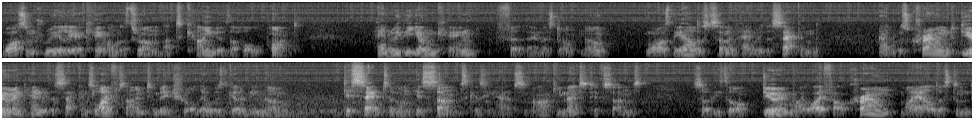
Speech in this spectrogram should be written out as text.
wasn't really a king on the throne. That's kind of the whole point. Henry the Young King, for them as don't know, was the eldest son of Henry II and was crowned during Henry II's lifetime to make sure there was going to be no dissent among his sons, because he had some argumentative sons. So he thought, during my life I'll crown my eldest and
